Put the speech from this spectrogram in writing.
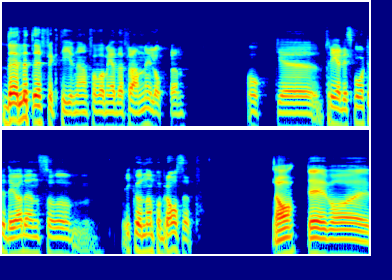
väldigt effektiv när han får vara med där framme i loppen. och eh, tredje spår till döden så gick undan på bra sätt. Ja, det var,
